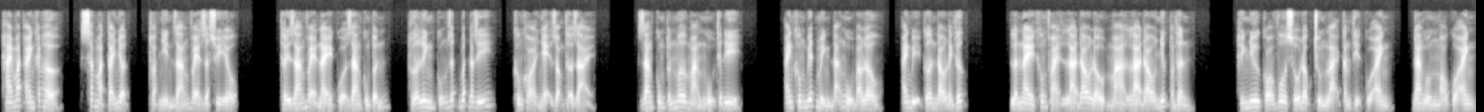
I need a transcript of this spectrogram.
Hai mắt anh khép hở, sắc mặt tái nhợt, thoạt nhìn dáng vẻ rất suy yếu. Thấy dáng vẻ này của giang cung tuấn, hứa linh cũng rất bất đắc dĩ, không khỏi nhẹ giọng thở dài. Giang cung tuấn mơ màng ngủ thiết đi. Anh không biết mình đã ngủ bao lâu, anh bị cơn đau đánh thức. Lần này không phải là đau đầu mà là đau nhức toàn thân. Hình như có vô số độc trùng lại cắn thịt của anh, đang uống máu của anh,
